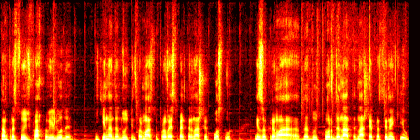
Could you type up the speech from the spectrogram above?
Там працюють фахові люди, які нададуть інформацію про весь спектр наших послуг, і, зокрема, дадуть координати наших працівників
